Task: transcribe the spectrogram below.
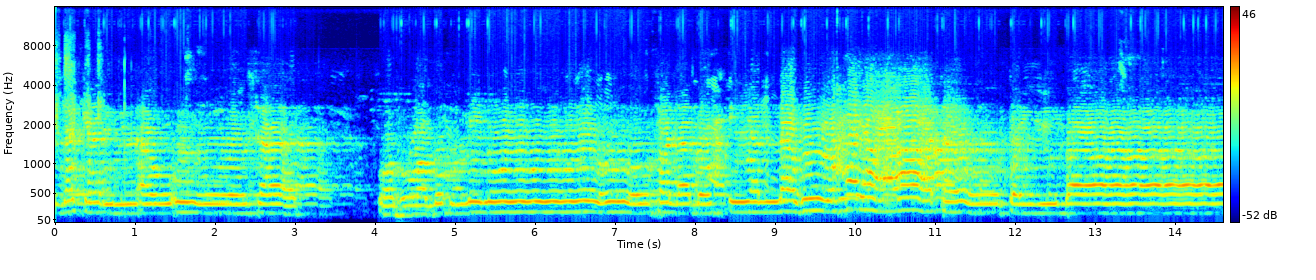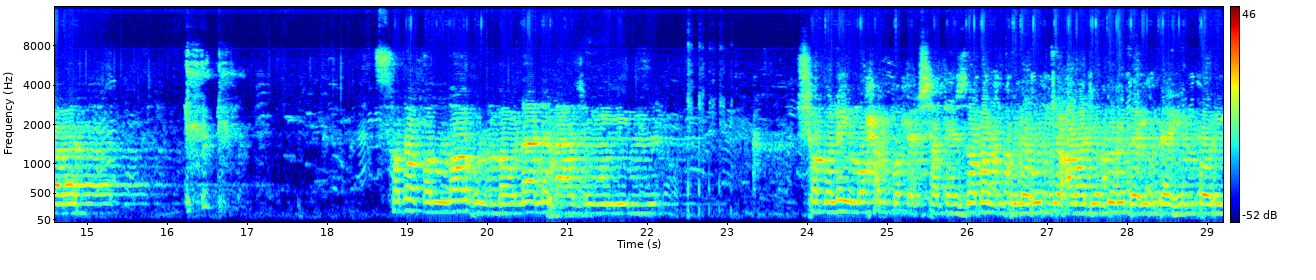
ذكر أو أنثى وهو مؤمن فلنحيينه حياة طيبة صدق الله المولانا العظيم সকলেই মোহাম্মতের সাথে জবান খুলে উচ্চ আওয়াজে দুরুদ ইব্রাহিম করি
